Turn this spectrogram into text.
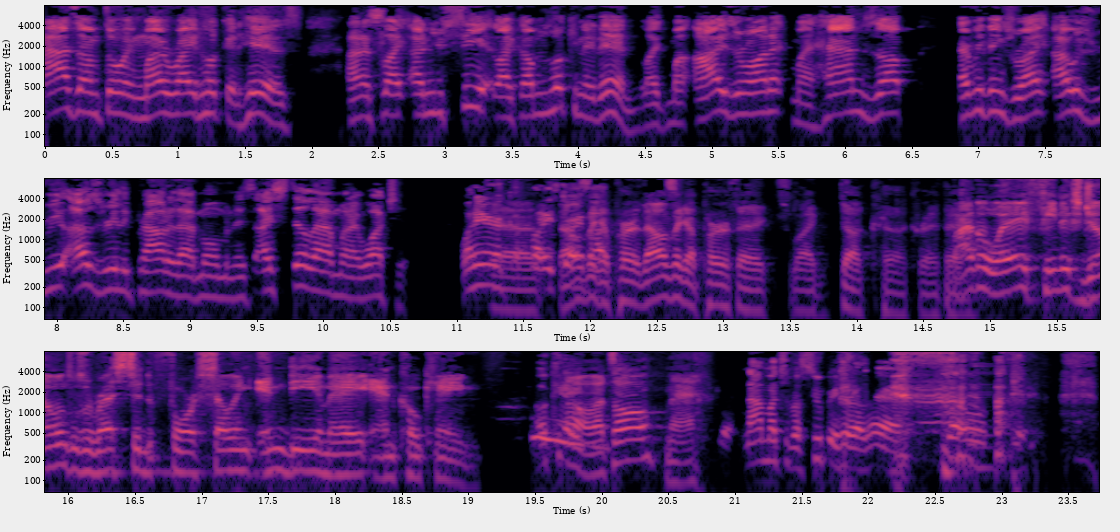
as I'm throwing my right hook at his, and it's like, and you see it, like I'm looking it in, like my eyes are on it, my hands up, everything's right. I was real, I was really proud of that moment. It's, I still am when I watch it. Want to hear Yeah, a funny that story was like a per- that was like a perfect like duck hook right there. By the way, Phoenix Jones was arrested for selling MDMA and cocaine. okay, oh, that's all? Nah. not much of a superhero there. So,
